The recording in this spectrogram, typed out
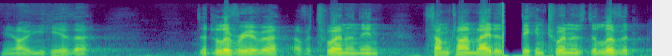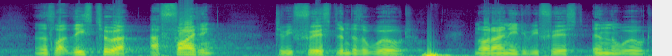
You know, you hear the, the delivery of a, of a twin, and then sometime later, the second twin is delivered. And it's like these two are, are fighting to be first into the world, not only to be first in the world.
